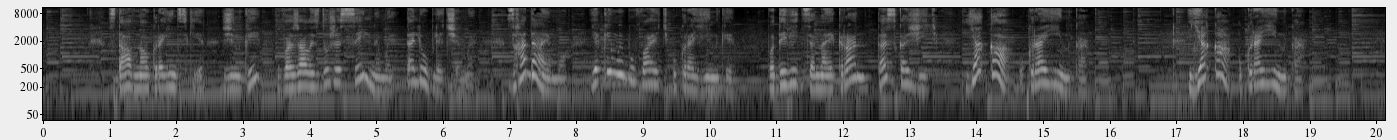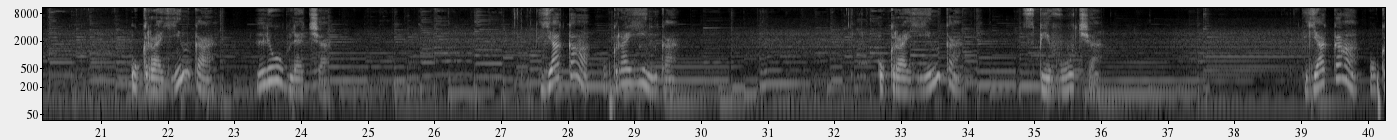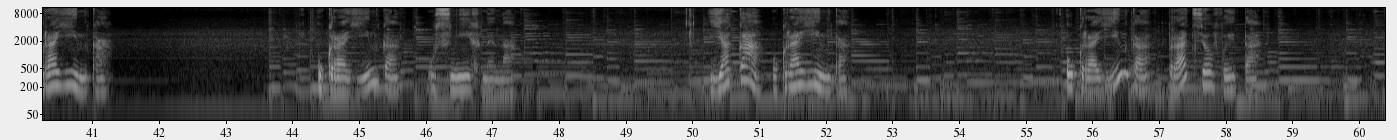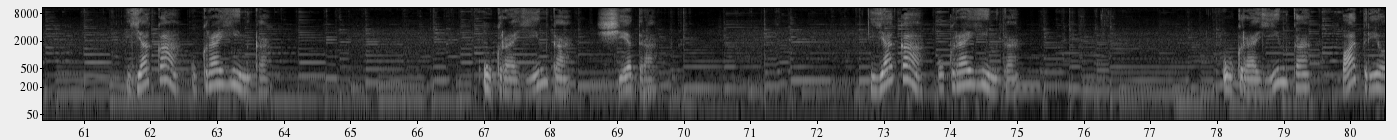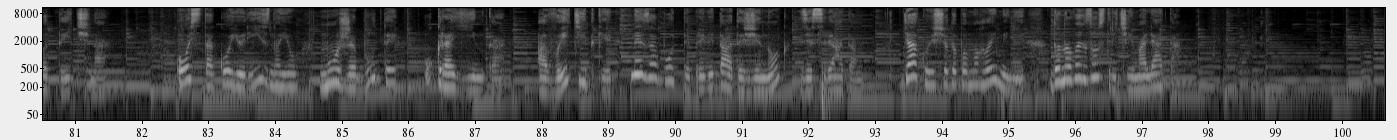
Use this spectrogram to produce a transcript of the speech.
Здавна українські жінки вважались дуже сильними та люблячими. Згадаємо, якими бувають українки. Подивіться на екран та скажіть, яка українка? Яка українка? Українка любляча. Яка українка? Українка співуча. Яка українка? Українка усміхнена. Яка українка? Українка працьовита. Яка українка? Українка щедра. Яка українка? Українка патріотична. Ось такою різною може бути українка. А ви, тітки, не забудьте привітати жінок зі святом. Дякую, що допомогли мені. До нових зустрічей, малята!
